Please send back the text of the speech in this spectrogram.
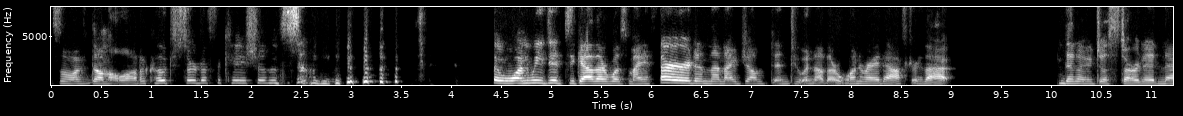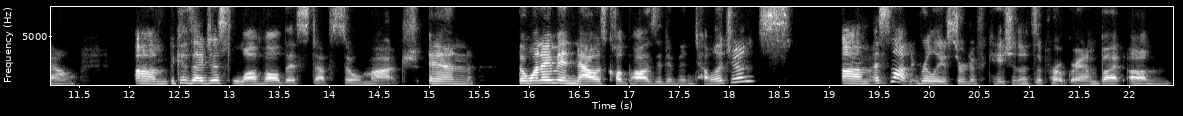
so I've done a lot of coach certifications. the one we did together was my third, and then I jumped into another one right after that that I just started now um, because I just love all this stuff so much. And the one I'm in now is called Positive Intelligence. Um, it's not really a certification, it's a program, but um,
